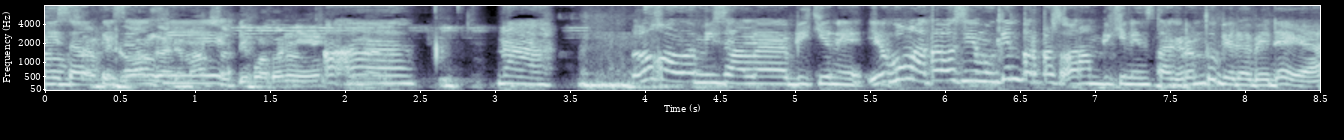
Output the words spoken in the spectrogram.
selfie, selfie, doang nggak ada selfie. maksud di fotonya. Ah, ah. Nah, lu kalau misalnya bikin ya gue nggak tahu sih mungkin purpose orang bikin Instagram tuh beda-beda ya.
